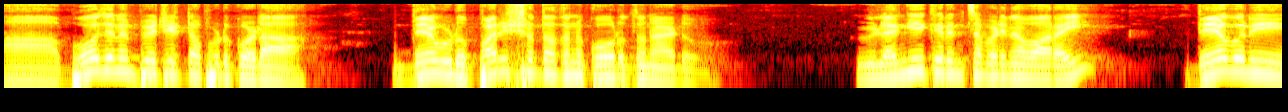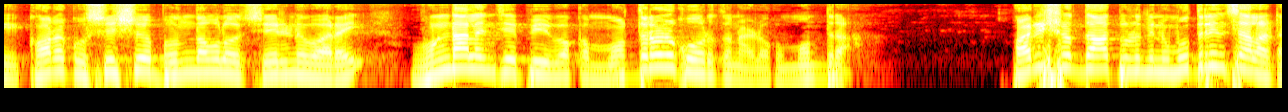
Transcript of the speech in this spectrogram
ఆ భోజనం పెట్టేటప్పుడు కూడా దేవుడు పరిశుద్ధతను కోరుతున్నాడు. వీళ్ళు అంగీకరించబడిన వారై దేవుని కొరకు శిష్యు బృందంలో చేరిన వారై ఉండాలని చెప్పి ఒక ముద్రను కోరుతున్నాడు. ఒక ముద్ర. పరిశుద్ధాత్ముడు దీన్ని ముద్రించాలట.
